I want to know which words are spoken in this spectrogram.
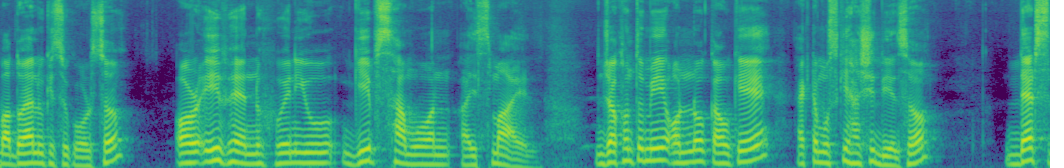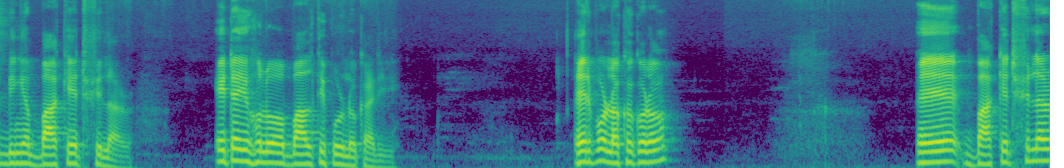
বা দয়ালু কিছু করছ or even when you give someone a smile যখন তুমি অন্য কাউকে একটা মুস্কি হাসি দিয়েছ that's being a bucket filler এটাই হলো বালতি পূর্ণকারী। এরপর লক্ষ্য করো a bucket filler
